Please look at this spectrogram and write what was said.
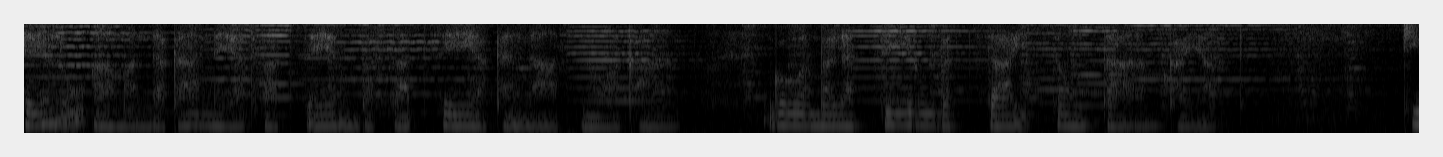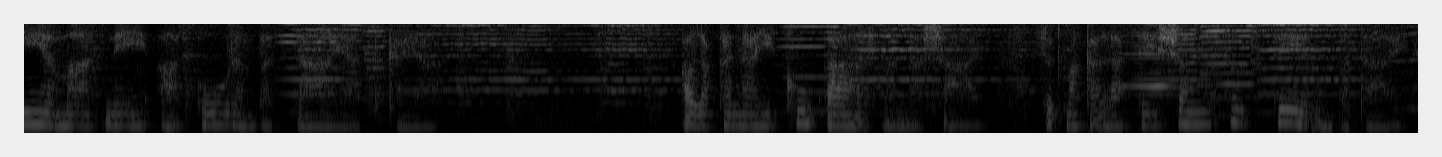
Hello Amanda Kandiyat Vatserum Pasatseya Kanat Noakan Goam Balatserum Batsaitsum Taram Kayat Kiamat Ne Ad Oram Basayat Kayat Alakanaiku Armanashai Sutmakalate Shansu Serum Patai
